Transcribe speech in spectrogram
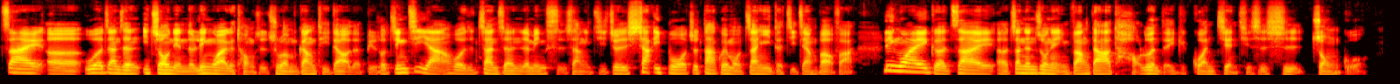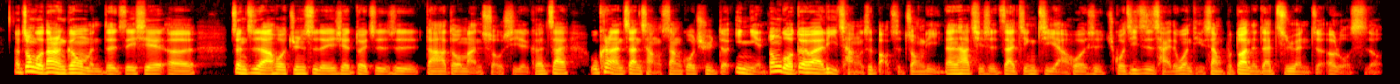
在呃乌俄战争一周年的另外一个同时，除了我们刚刚提到的，比如说经济啊，或者是战争、人民死伤，以及就是下一波就大规模战役的即将爆发，另外一个在呃战争周年引发大家讨论的一个关键，其实是中国。那中国当然跟我们的这些呃。政治啊或军事的一些对峙是大家都蛮熟悉的。可是，在乌克兰战场上，过去的一年，中国对外立场是保持中立，但是它其实在经济啊或者是国际制裁的问题上，不断的在支援着俄罗斯哦。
